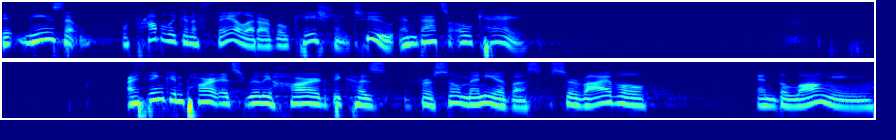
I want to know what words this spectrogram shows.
It means that we're probably going to fail at our vocation too, and that's okay. I think in part it's really hard because for so many of us, survival and belonging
